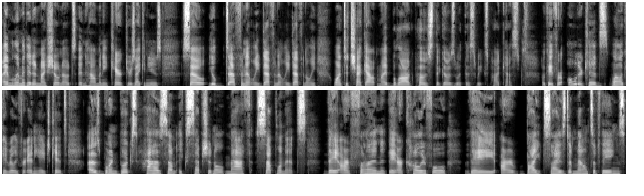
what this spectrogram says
I am limited in my show notes in how many characters I can use. So you'll definitely, definitely, definitely want to check out my blog post that goes with this week's podcast. Okay. For older kids, well, okay, really for any age kids, Usborne Books has some exceptional math supplements. They are fun. They are colorful. They are bite sized amounts of things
